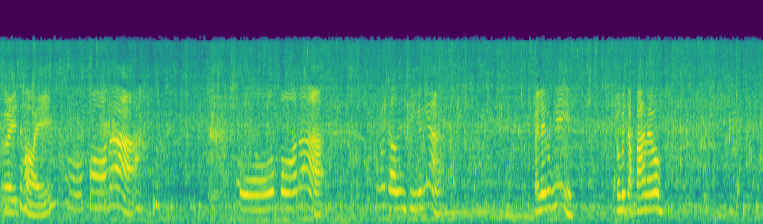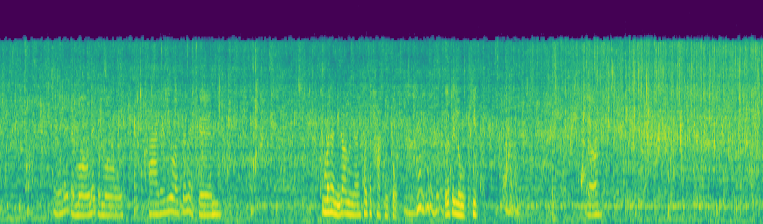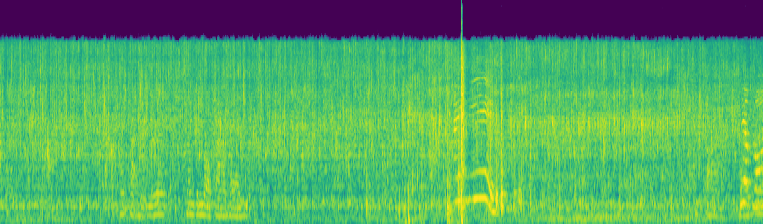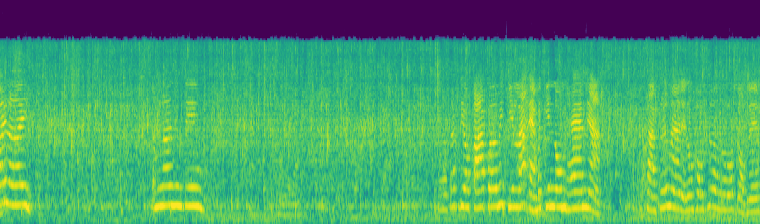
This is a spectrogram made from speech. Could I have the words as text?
เอ้ยถอย โอ้ปอดอะ โอ้ปอดอะไม่เอาจริงๆนะเนี่ย ไปเลยลูกพี่ลงไปจับปลาเร็วได้แต่มองได้แต่มอง ปลาก็ยั่วซะเหลือเกิน ทำมาทำนี้รอบนึงนะเขาจะผลักให้ตก แล้วไปลงคลิปเนาะเขาปลาเด็กเลยทำเป็นบ่อปลาแทนไอ้นี่เรียบร้อยเลยทำงานจริงๆเออ แป๊บเดียวปลาเปอร์ไม่กินละแอบมากินนมแทนเนี่ยสาซื้อมาเดี๋ยวนมทรงเครื่องดูจบเลย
